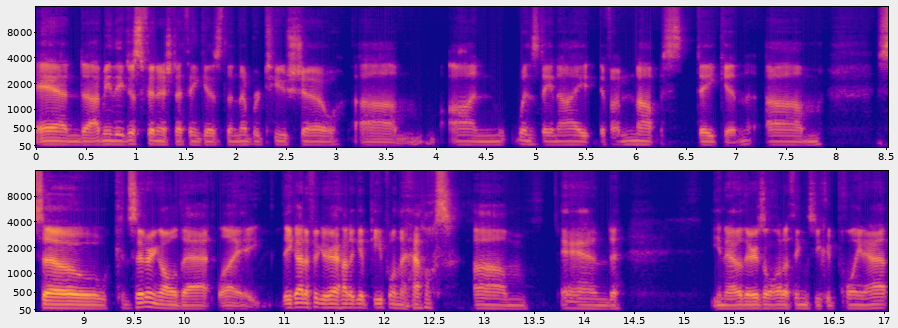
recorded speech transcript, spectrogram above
and uh, I mean, they just finished, I think, as the number two show um, on Wednesday night, if I'm not mistaken. Um, so, considering all that, like they got to figure out how to get people in the house. Um, and you know, there's a lot of things you could point at.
